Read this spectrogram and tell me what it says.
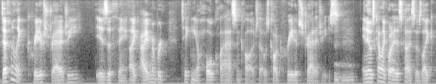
definitely like creative strategy is a thing. Like I remember taking a whole class in college that was called creative strategies, Mm-hmm. and it was kind of like what I discussed. It was like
